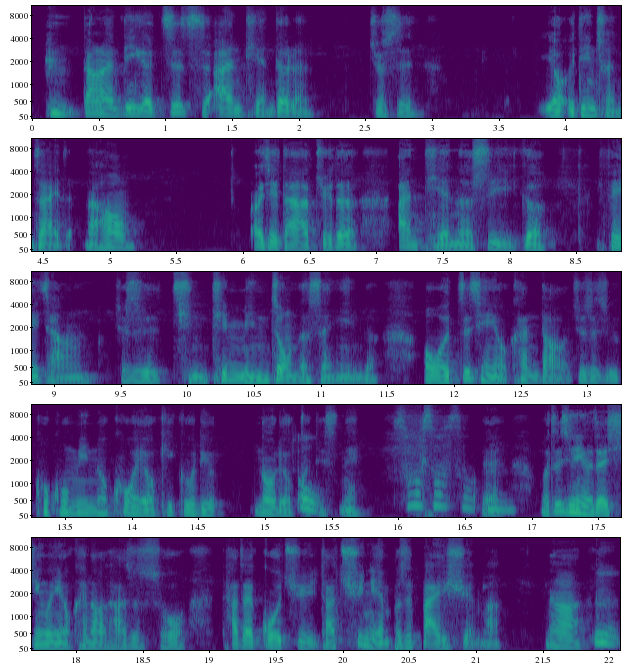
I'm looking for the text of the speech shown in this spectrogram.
当然第一个支持岸田的人就是有一定存在的，然后而且大家觉得岸田呢是一个非常就是倾听民众的声音的哦。我之前有看到，就是就是国民の声を聞く能力ですね。 说说说。对，我之前有在新闻有看到，他是说他在过去，他去年不是败选嘛？那嗯，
